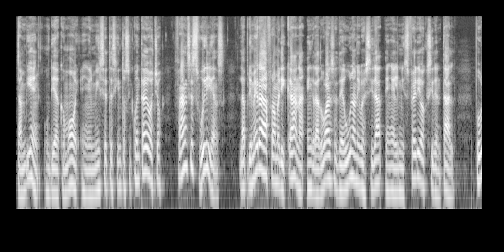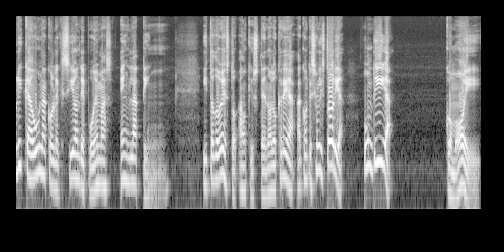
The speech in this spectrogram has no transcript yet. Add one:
También, un día como hoy, en el 1758, Frances Williams, la primera afroamericana en graduarse de una universidad en el hemisferio occidental, publica una colección de poemas en latín. Y todo esto, aunque usted no lo crea, aconteció en la historia, un día como hoy.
